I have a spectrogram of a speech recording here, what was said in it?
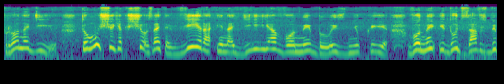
Про надію. Тому що якщо, знаєте, віра і надія, вони близнюки, вони йдуть завжди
